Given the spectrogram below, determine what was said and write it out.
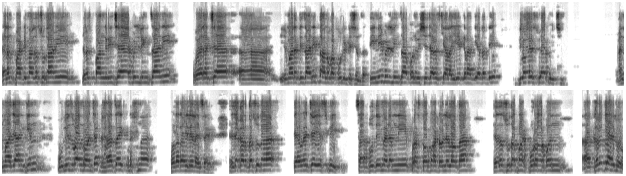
कारण पाठीमागं सुद्धा आम्ही पांगरीच्या बिल्डिंगचा आणि वैराच्या अं, इमारतीचा आणि तालुका पोलीस स्टेशनचा. तिन्ही बिल्डिंगचा आपण विषय ज्यावेळेस केला एक राहते आता ते दिवाळीस व्यापीची. आणि माझ्या आणखीन पोलीस बांधवांच्या घराचा एक प्रश्न थोडा राहिलेला आहे साहेब. त्याच्याकरता सुद्धा त्यावेळेच्या एस पी सातपुते मॅडमनी प्रस्ताव पाठवलेला होता. त्याचा सुद्धा पाठपुरावा आपण करत राहिलो.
